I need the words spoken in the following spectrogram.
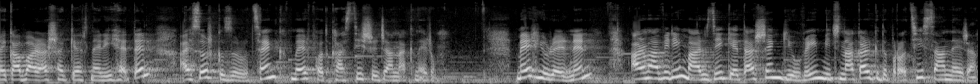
ղեկավար աշակերտների հետ էլ այսօր կզրուցենք մեր ոդքասթի շրջանակներում։ Մեր հյուրերն են Արմավիրի մարզի Գետաշեն գյուղի միջնակարգ դպրոցի սաները։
